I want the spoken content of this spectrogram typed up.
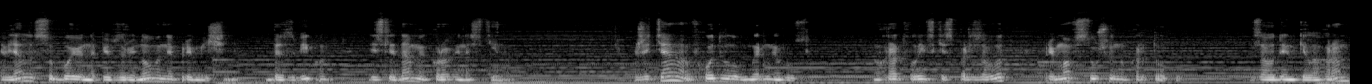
являла собою напівзруйноване приміщення без вікон зі слідами крові на стінах. Життя входило в мирне русло. Новград Волинський спиртзавод приймав сушену картоплю. За 1 кг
